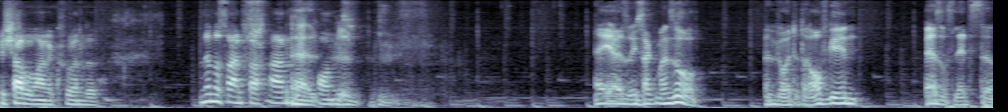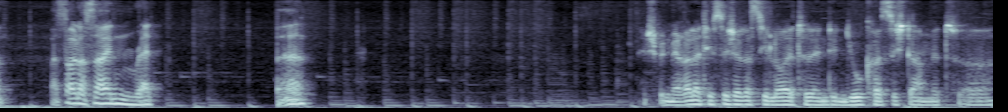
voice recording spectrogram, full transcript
Ich habe meine Gründe. Nimm es einfach an Äh, und äh, Hey, also ich sag mal so. Wenn wir heute draufgehen, wer ist das Letzte? Was soll das sein? Red. Hä? Ich bin mir relativ sicher, dass die Leute in den Yukas sich damit äh,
